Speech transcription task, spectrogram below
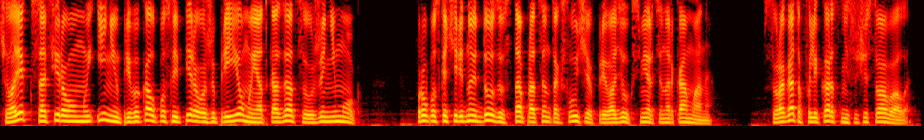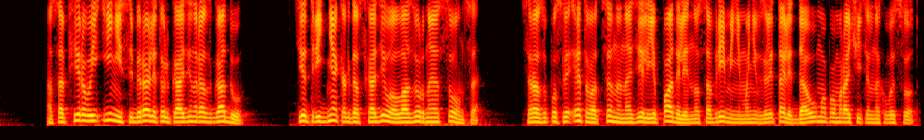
Человек к сапфировому инию привыкал после первого же приема и отказаться уже не мог. Пропуск очередной дозы в 100% случаев приводил к смерти наркомана. Суррогатов и лекарств не существовало. А сапфировый иней собирали только один раз в году. В те три дня, когда всходило лазурное солнце. Сразу после этого цены на зелье падали, но со временем они взлетали до ума помрачительных высот.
